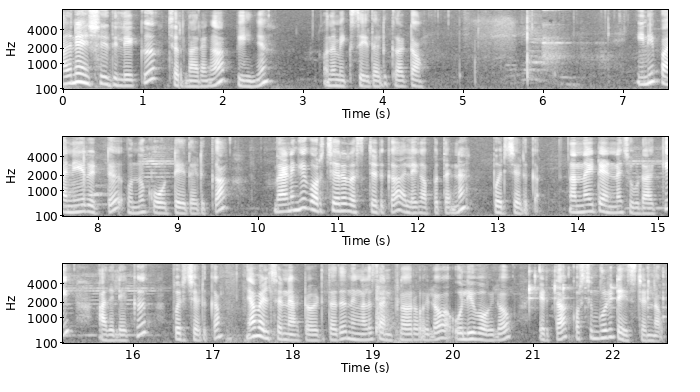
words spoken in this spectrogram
അതിനുശേഷം ഇതിലേക്ക് ചെറുനാരങ്ങ പീഞ്ഞ് ഒന്ന് മിക്സ് ചെയ്തെടുക്കുക കേട്ടോ ഇനി പനീറിട്ട് ഒന്ന് കോട്ട് ചെയ്തെടുക്കുക. വേണമെങ്കിൽ കുറച്ച് നേരം റെസ്റ്റ് എടുക്കുക. അല്ലെങ്കിൽ അപ്പം തന്നെ പൊരിച്ചെടുക്കുക. നന്നായിട്ട് എണ്ണ ചൂടാക്കി അതിലേക്ക് പൊരിച്ചെടുക്കാം. ഞാൻ വെളിച്ചെണ്ണ ആട്ടോ എടുത്തത്. നിങ്ങൾ സൺഫ്ലവർ ഓയിലോ ഒലിവ് ഓയിലോ എടുത്താൽ കുറച്ചും കൂടി ടേസ്റ്റ് ഉണ്ടാവും.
